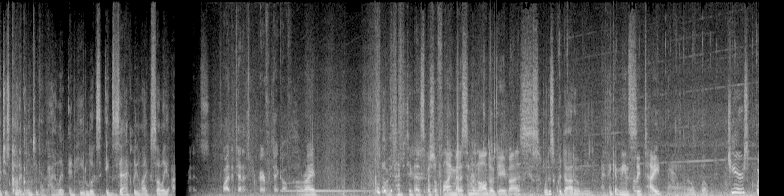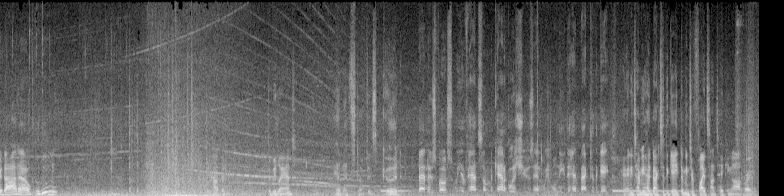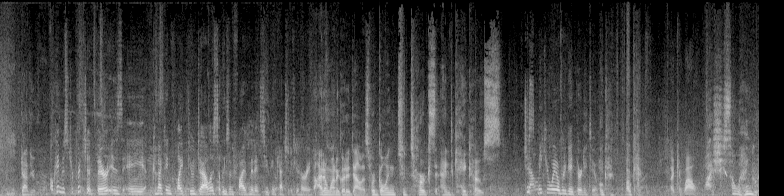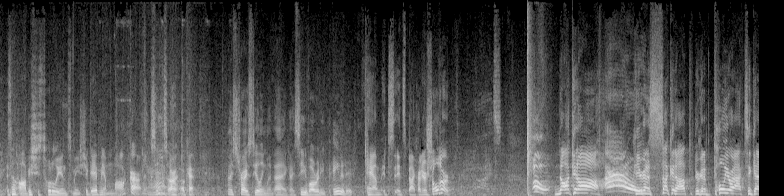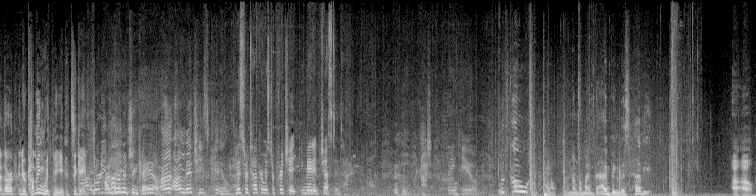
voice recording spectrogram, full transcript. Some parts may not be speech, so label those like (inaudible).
I just caught a glimpse of our pilot, and he looks exactly like Sully. Flight attendants, prepare for takeoff. All right. All right, time to take that special flying medicine Ronaldo gave us. What does cuidado mean? I think it means sleep tight. Oh, well, cheers. Cuidado. Mm-hmm. What happened? Did we land? Man, that stuff is good. Bad news, folks. We have had some mechanical issues, and we will need to head back to the gate. Okay, anytime you head back to the gate, that means your flight's not taking off. All right. Gather your... Okay, Mr. Pritchett, there is a connecting flight through Dallas that leaves in five minutes. You can catch it if you hurry. I don't want to go to Dallas. We're going to Turks and Caicos. Just make your way over to gate 32. Okay. Okay. I can. Wow. Why is she so angry? Isn't it obvious she's totally into me? She gave me a marker. Makes sense. Ah. All right. Okay. Nice try stealing my bag. I see you've already painted it. Cam, it's it's back on your shoulder. Oh! Knock it off! Ow! Okay, you're gonna suck it up. You're gonna pull your act together, and you're coming with me to gate Hi. 30. Hi, we're. Mitch and Cam. I, I'm Mitch. He's Cam. Mr. Tucker, Mr. Pritchett, you made it just in time. (laughs) Oh my gosh. Thank you. Let's go. I don't remember my bag being this heavy. Uh oh.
